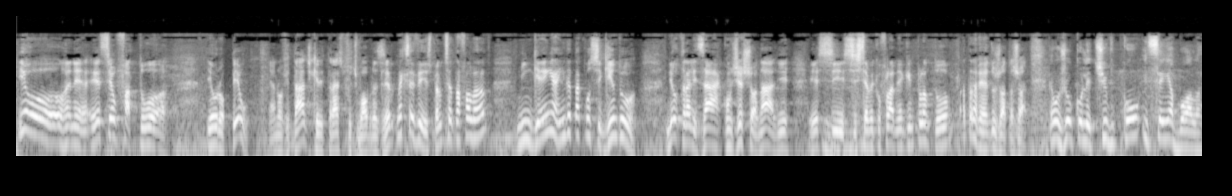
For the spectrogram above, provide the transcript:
E o René, esse é o fator europeu, é a novidade que ele traz para o futebol brasileiro. Como é que você vê isso? Pelo que você está falando, ninguém ainda está conseguindo neutralizar, congestionar ali esse sistema que o Flamengo implantou através do JJ. É um jogo coletivo com e sem a bola.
